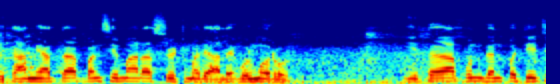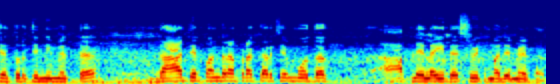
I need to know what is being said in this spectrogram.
इथं आम्ही आता बन्सी महाराज स्वीटमध्ये आलो आहे गुलमोर रोड. इथं आपण गणपती चतुर्थीनिमित्त दहा ते पंधरा प्रकारचे मोदक आपल्याला इथं स्वीटमध्ये मिळतात.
